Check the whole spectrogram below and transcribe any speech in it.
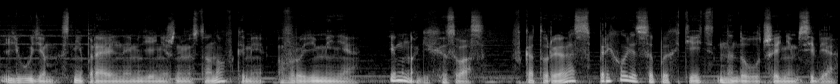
Людям с неправильными денежными установками, вроде меня и многих из вас, в который раз приходится пыхтеть над улучшением себя.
